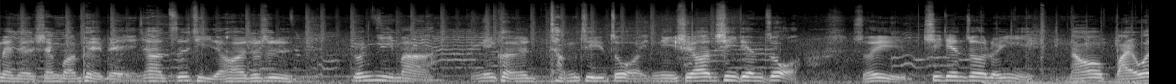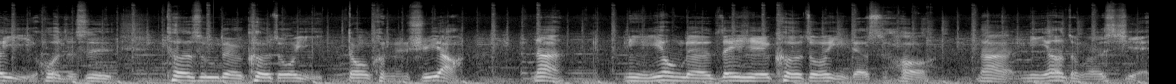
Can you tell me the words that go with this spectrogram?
人的相关配备，那肢体的话就是轮椅嘛，你可能长期坐，你需要气垫坐，所以气垫坐轮椅，然后百位椅或者是特殊的课桌椅都可能需要。那你用的这些课桌椅的时候，那你要怎么写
